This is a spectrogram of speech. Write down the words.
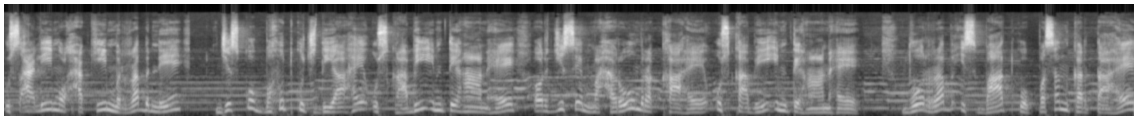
اس علیم و حکیم رب نے جس کو بہت کچھ دیا ہے، اس کا بھی امتحان ہے، اور جسے محروم رکھا ہے، اس کا بھی امتحان ہے۔ وہ رب اس بات کو پسند کرتا ہے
